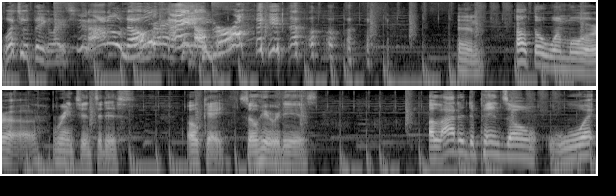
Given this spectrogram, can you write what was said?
what you think?" Like, shit, I don't know. I ain't no girl. you know. And I'll throw one more uh, wrench into this. Okay, so here it is. A lot of depends on what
